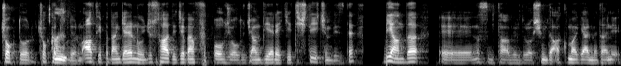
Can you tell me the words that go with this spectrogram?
Çok doğru, çok Aynen. katılıyorum. Altyapıdan gelen oyuncu sadece ben futbolcu olacağım diyerek yetiştiği için bizde bir anda eee, nasıl bir tabirdir o şimdi aklıma gelmedi. Hani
